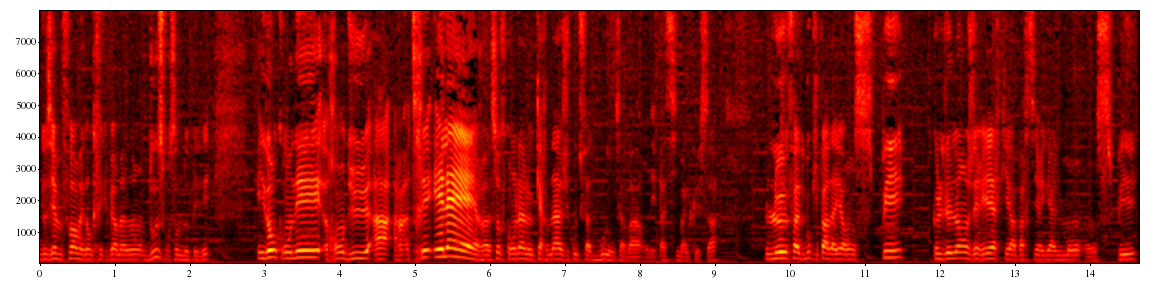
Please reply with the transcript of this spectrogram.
deuxième forme et donc récupère maintenant 12% de nos PV. Et donc on est rendu à un trait LR, sauf qu'on a le carnage du coup de Fatboo, donc ça va, on n'est pas si mal que ça. Le Fatboo qui part d'ailleurs en SP, Golden Ange derrière qui va partir également en SP.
